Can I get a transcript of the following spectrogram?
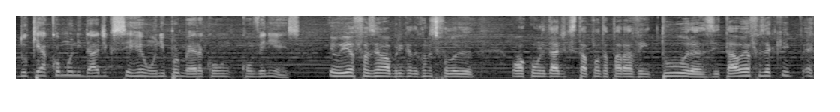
do que a comunidade que se reúne por mera conveniência eu ia fazer uma brincadeira quando você falou uma comunidade que está pronta para aventuras e tal. Eu ia fazer que é,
